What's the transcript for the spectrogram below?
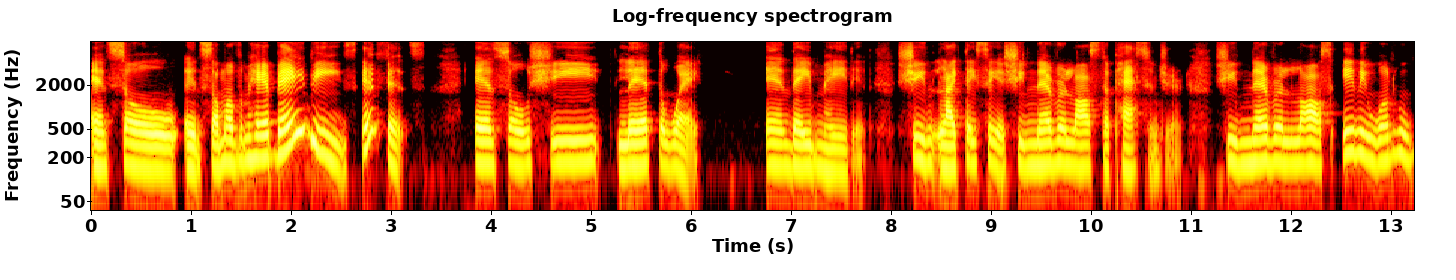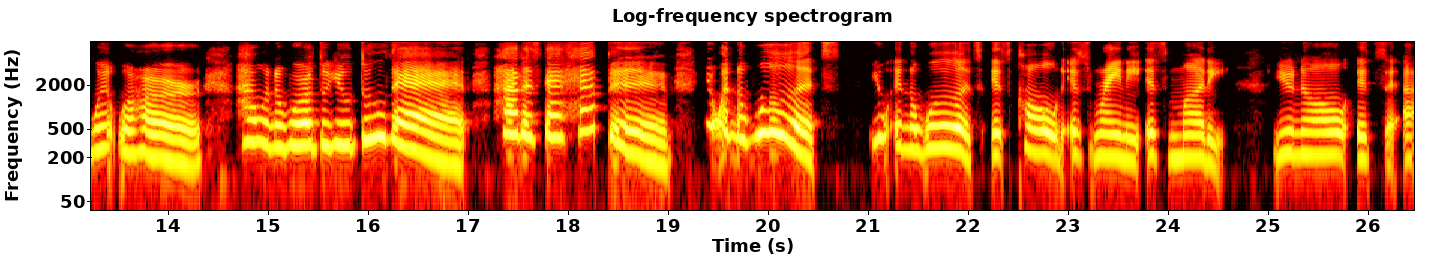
And so and some of them had babies, infants. And so she led the way, and they made it. She like they said, she never lost a passenger. She never lost anyone who went with her. How in the world do you do that? How does that happen? You in the woods. You in the woods. It's cold, it's rainy, it's muddy. You know, it's, uh,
